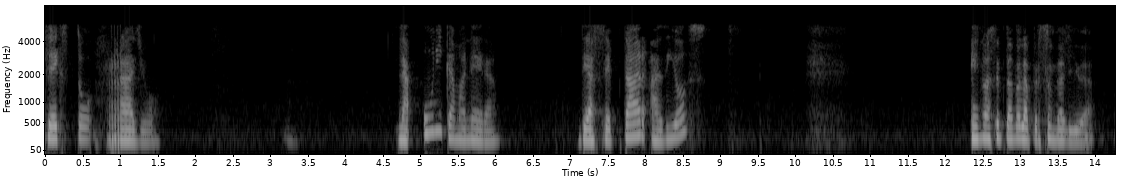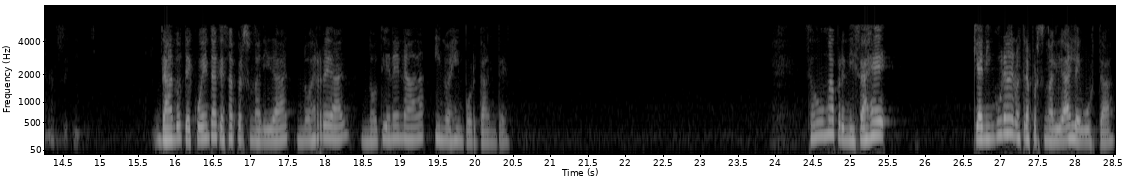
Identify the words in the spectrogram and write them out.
Sexto rayo. La única manera de aceptar a Dios es no aceptando la personalidad dándote cuenta que esa personalidad no es real, no tiene nada y no es importante. Eso es un aprendizaje que a ninguna de nuestras personalidades le gusta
